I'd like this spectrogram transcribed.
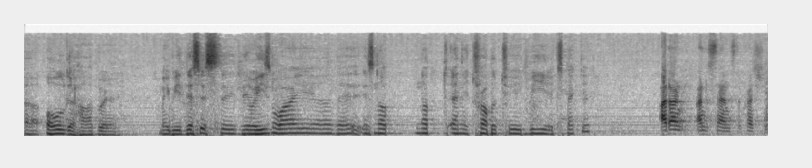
uh, older hardware. Maybe this is the, the reason why uh, there is not not any trouble to be expected. I don't understand the question.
